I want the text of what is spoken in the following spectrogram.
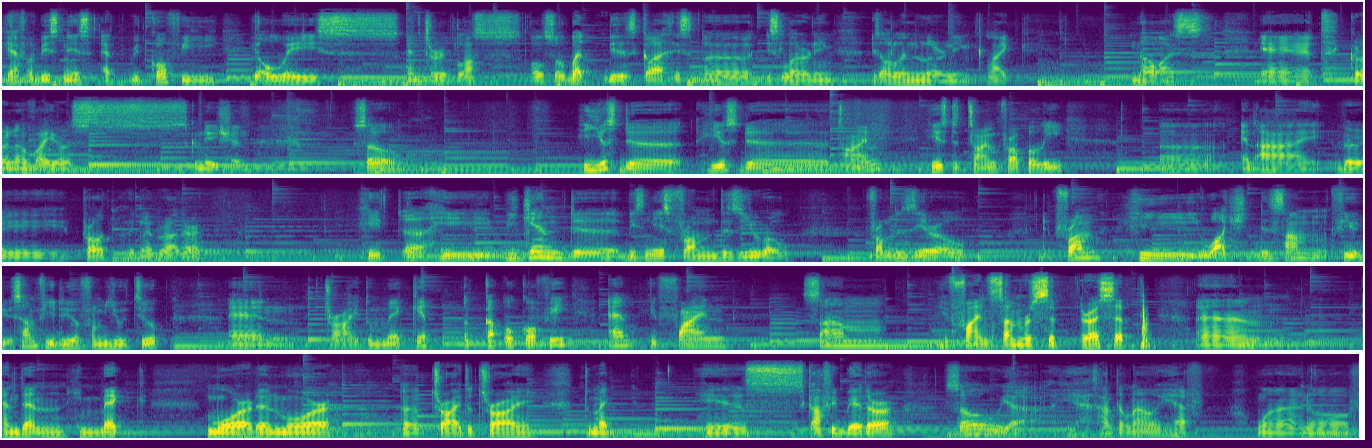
he have a business at with coffee. He always enter class also. But this class is uh, is learning is online learning. Like now us at coronavirus condition. So he used the he used the time he used the time properly. Uh, and I very proud with my brother. He uh, he began the business from the zero, from the zero, from he watched the some video some video from YouTube and try to make it a cup of coffee and he find some he find some recipe recipe and and then he make more than more uh, try to try to make his coffee better. So yeah he has until now he have one of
